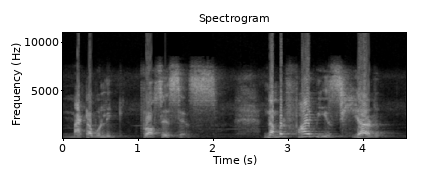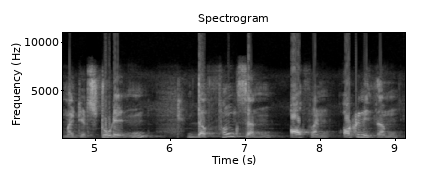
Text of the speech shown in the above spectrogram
metabolic processes. Number 5 is here my dear student. The function of an organism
